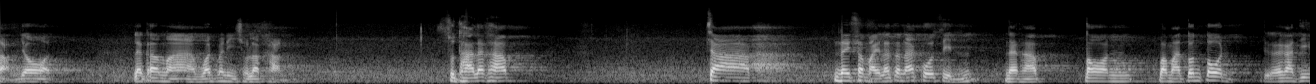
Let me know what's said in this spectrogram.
สามยอด แล้วก็มาวัดมณีชลขันสุดท้ายแล้วครับ จากในสมัยรัตนโกสินทร์นะครับ ตอนประมาณต้นๆถึงรัชกาลที่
